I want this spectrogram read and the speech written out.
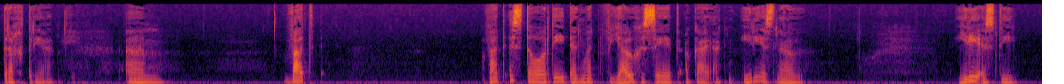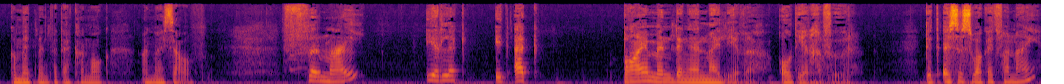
terugtreë. Ehm um, wat wat is daardie ding wat vir jou gesê het okay ek hierdie is nou hierdie is die commitment wat ek gaan maak aan myself. Vir my eerlik het ek baie min dinge in my lewe al deurgevoer. Dit is 'n swakheid van my.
